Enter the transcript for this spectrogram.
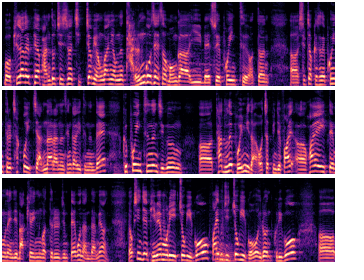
뭐 필라델피아 반도체 지수와 직접 연관이 없는 다른 곳에서 뭔가 이 매수의 포인트, 어떤 어, 실적 개선의 포인트를 찾고 있지 않나라는 생각이 드는데 그 포인트는 지금 어, 다 눈에 보입니다. 어차피 이제 화, 어, 화웨이 때문에 이제 막혀 있는 것들을 좀 빼고 난다면 역시 이제 비메모리 쪽이고 5G 쪽이고 이런 그리고 어,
